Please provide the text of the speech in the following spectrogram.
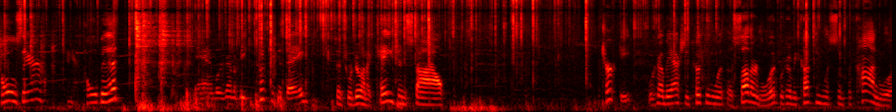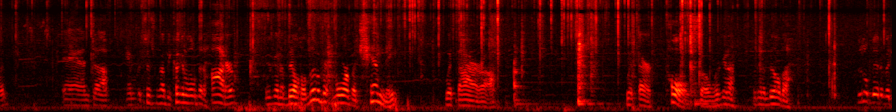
coals there and our coal bed. And we're gonna be cooking today, since we're doing a Cajun style turkey, we're gonna be actually cooking with a southern wood. We're gonna be cooking with some pecan wood. And, uh, and since we're going to be cooking a little bit hotter, we're going to build a little bit more of a chimney with our uh, with our coals. So we're gonna we're gonna build a little bit of a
